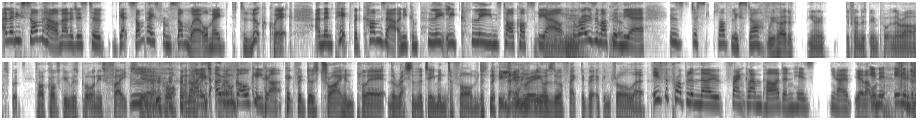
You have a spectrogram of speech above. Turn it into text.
and then he somehow manages to get some pace from somewhere or made to look quick, and then Pickford comes out and he completely cleans Tarkowski out, Mm. throws him up in the air. It was just lovely stuff. We've heard of you know defenders being put in their arse, but Tarkowski was put on his face. Mm. Yeah. It was a proper And By his face own plant. goalkeeper. Pick, Pickford does try and play the rest of the team into form, doesn't he? Like, he really wants to affect a bit of control there. Is the problem though Frank Lampard and his, you know, Yeah, that in, one. inabil-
